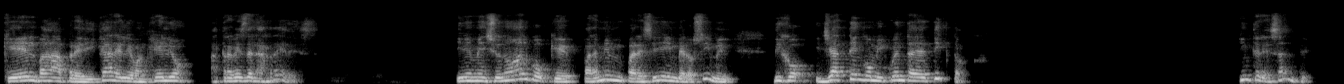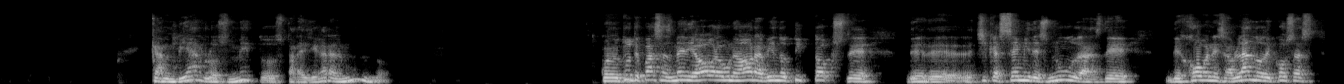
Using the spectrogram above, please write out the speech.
que él va a predicar el evangelio a través de las redes. Y me mencionó algo que para mí me parecía inverosímil. Dijo, ya tengo mi cuenta de TikTok. Interesante. Cambiar los métodos para llegar al mundo. Cuando tú te pasas media hora, una hora viendo TikToks de, chicas semidesnudas, de, de jóvenes hablando de cosas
